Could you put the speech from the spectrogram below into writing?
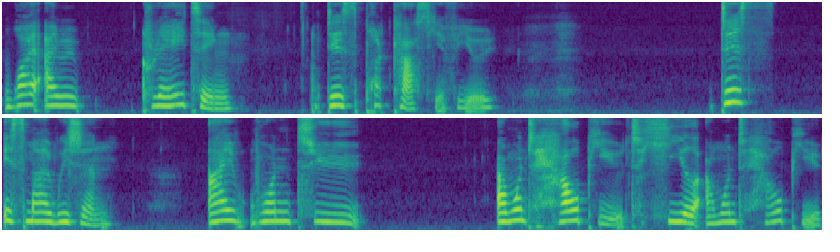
why I'm creating this podcast here for you. This is my vision. I want to I want to help you to heal. I want to help you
